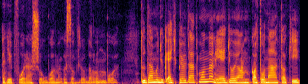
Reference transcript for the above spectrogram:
egyéb forrásokból, meg a szakirodalomból. Tudnál mondjuk egy példát mondani? Egy olyan katonát, aki,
